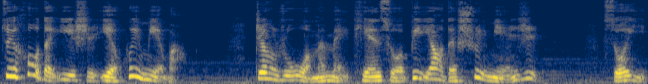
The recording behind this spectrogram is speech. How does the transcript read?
最后的意识也会灭亡，正如我们每天所必要的睡眠日。所以，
